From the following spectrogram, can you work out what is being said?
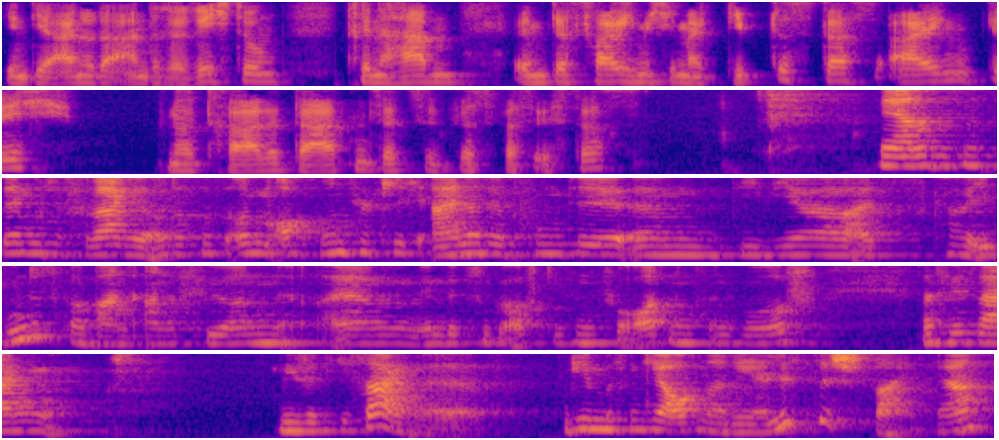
in die eine oder andere Richtung drin haben. Ähm, da frage ich mich immer, gibt es das eigentlich? Neutrale Datensätze, was, was ist das? Ja, das ist eine sehr gute Frage und das ist eben auch grundsätzlich einer der Punkte, ähm, die wir als KI-Bundesverband anführen ähm, in Bezug auf diesen Verordnungsentwurf, dass wir sagen, wie Sie richtig sagen, äh, wir müssen hier auch mal realistisch sein. Ja?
